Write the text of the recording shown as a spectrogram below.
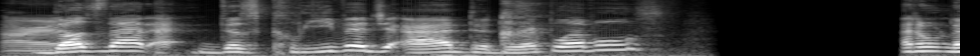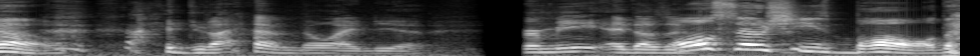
All right. does that does cleavage add to drip levels? I don't know. Dude, I have no idea. For me, it doesn't. Also, she's bald.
